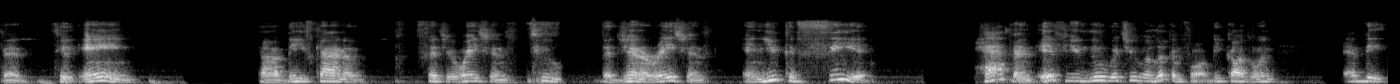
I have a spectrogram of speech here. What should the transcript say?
that to aim uh, these kind of situations to the generations, and you could see it happen if you knew what you were looking for. Because when uh, the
